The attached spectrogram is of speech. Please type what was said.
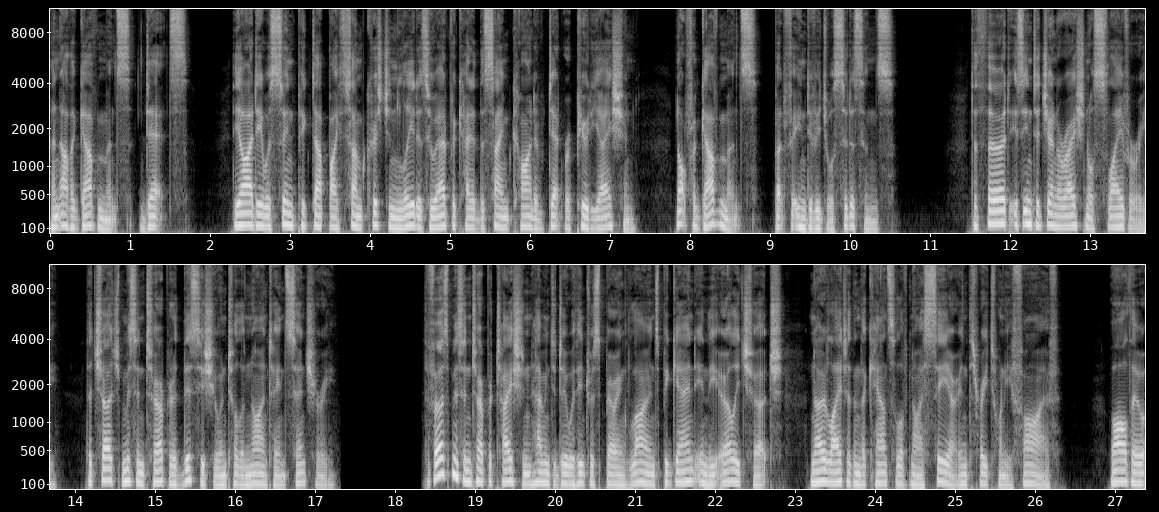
and other governments' debts. The idea was soon picked up by some Christian leaders who advocated the same kind of debt repudiation, not for governments, but for individual citizens. The third is intergenerational slavery. The Church misinterpreted this issue until the 19th century. The first misinterpretation having to do with interest bearing loans began in the early church no later than the Council of Nicaea in 325. While there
